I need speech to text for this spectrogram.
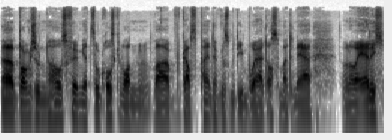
äh, Bong Joon-ho's Film jetzt so groß geworden war, gab es ein paar Interviews mit ihm, wo er halt auch so meinte, naja, sagen wir mal ehrlich,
